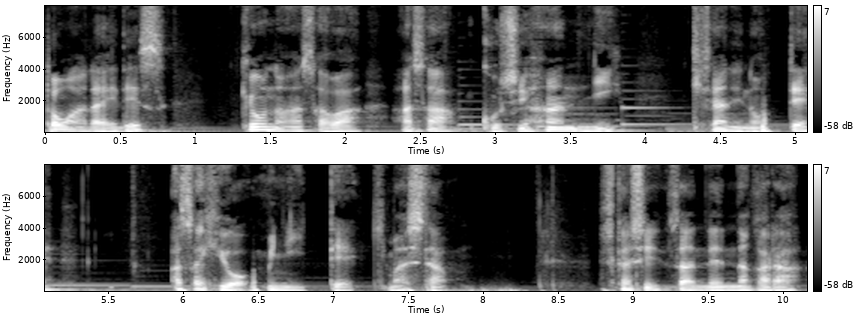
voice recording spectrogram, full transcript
ともあらいです。今日の朝は朝5時半に汽車に乗って朝日を見に行ってきました。しかし残念ながら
